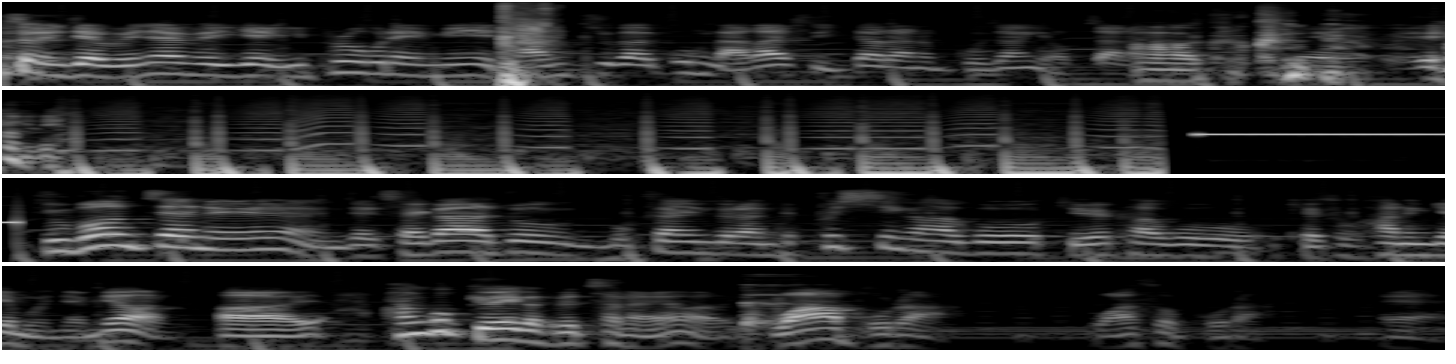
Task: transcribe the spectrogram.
그렇죠. 이제 왜냐하면 이게 이 프로그램이 다음 주가 꼭 나갈 수 있다라는 보장이 없잖아요. 아 그렇군요. 네. 두 번째는 이제 제가 좀 목사님들한테 푸싱하고 기획하고 계속 하는 게 뭐냐면 아, 한국 교회가 그렇잖아요. 와 보라, 와서 보라. 예,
